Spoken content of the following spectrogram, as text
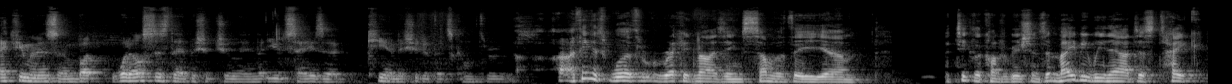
ecumenism, but what else is there, Bishop Julian, that you'd say is a key initiative that's come through this? I think it's worth recognising some of the um, particular contributions that maybe we now just take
